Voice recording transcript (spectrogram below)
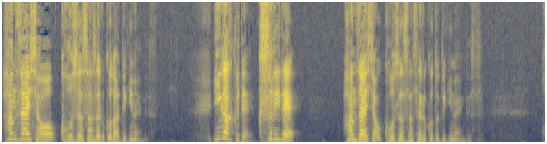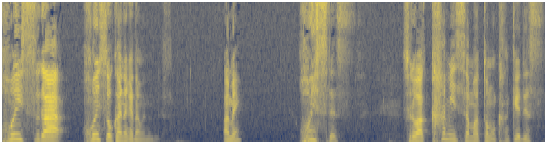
犯罪者を構成させることはできないんです。医学で薬で犯罪者を構成させることできないんです。本質が、本質を変えなきゃダメなんです。アメ本質です。それは神様との関係です。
